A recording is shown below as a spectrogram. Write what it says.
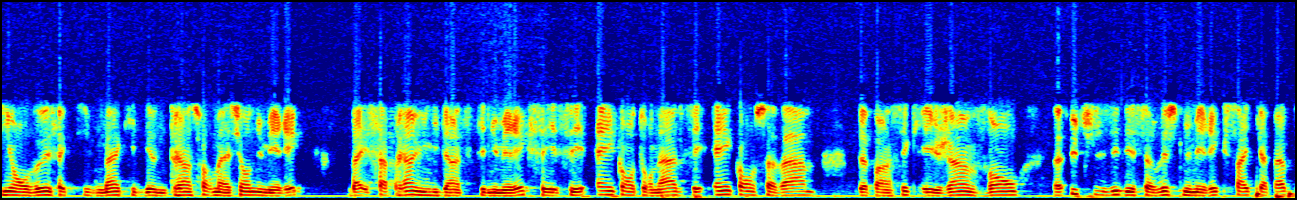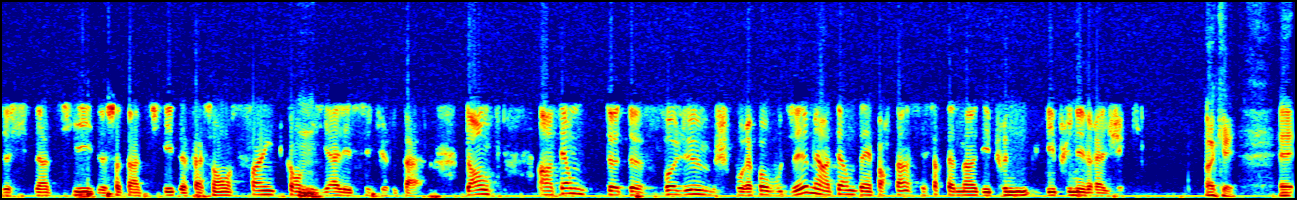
si on veut effectivement qu'il y ait une transformation numérique, ben ça prend une identité numérique. C'est incontournable, c'est inconcevable de penser que les gens vont euh, utiliser des services numériques sans être capables de s'identifier, de s'authentifier de façon simple, conviviale et sécuritaire. Donc, en termes de, volume, je pourrais pas vous dire, mais en termes d'importance, c'est certainement des plus, névralgiques. OK. Euh,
